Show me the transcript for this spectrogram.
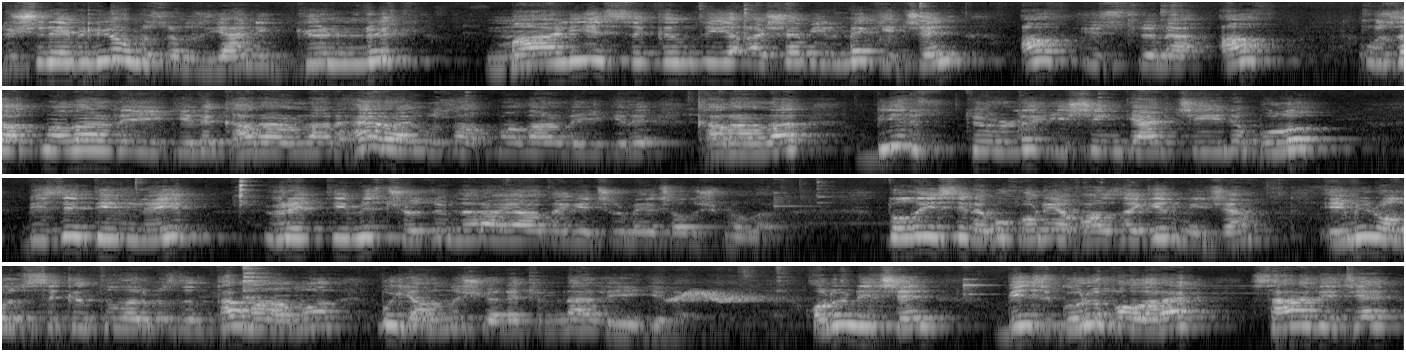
Düşünebiliyor musunuz? Yani günlük mali sıkıntıyı aşabilmek için af üstüne af uzatmalarla ilgili kararlar, her ay uzatmalarla ilgili kararlar bir türlü işin gerçeğini bulup bizi dinleyip ürettiğimiz çözümleri hayata geçirmeye çalışmıyorlar. Dolayısıyla bu konuya fazla girmeyeceğim. Emin olun sıkıntılarımızın tamamı bu yanlış yönetimlerle ilgili. Onun için biz grup olarak sadece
